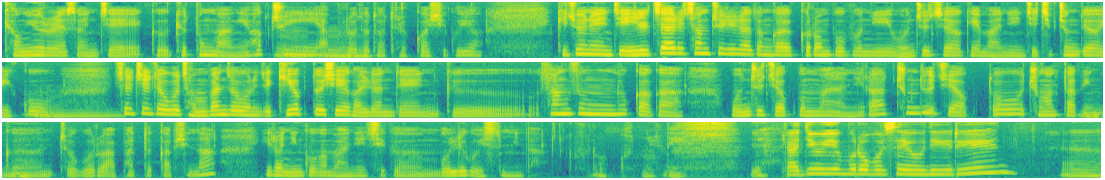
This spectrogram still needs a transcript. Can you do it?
경유를 해서 이제 그 교통망이 확충이 음, 음. 앞으로도 더될 것이고요. 기존에 이제 일자리 창출이라던가 그런 부분이 원주 지역에 많이 이제 집중되어 있고 음. 실질적으로 전반적으로 이제 기업 도시에 관련된 그 상승 효과가 원주 지역뿐만 아니라 충주 지역도 중앙탑 인근 음. 쪽으로 아파트 값이나 이런 인구가 많이 지금 몰리고 있습니다. 그렇군요. 네. 예, 라디오에 물어보세요. 오늘은 어,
